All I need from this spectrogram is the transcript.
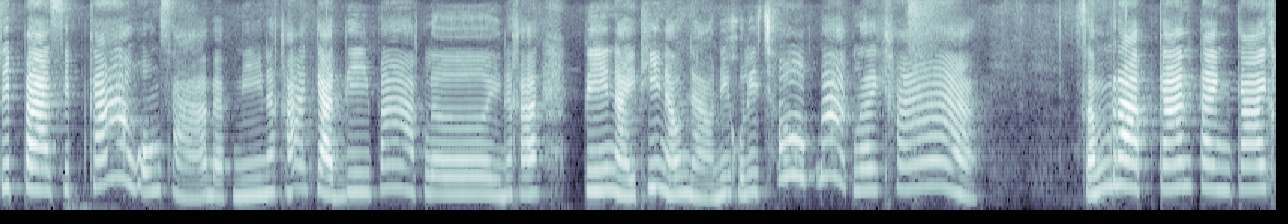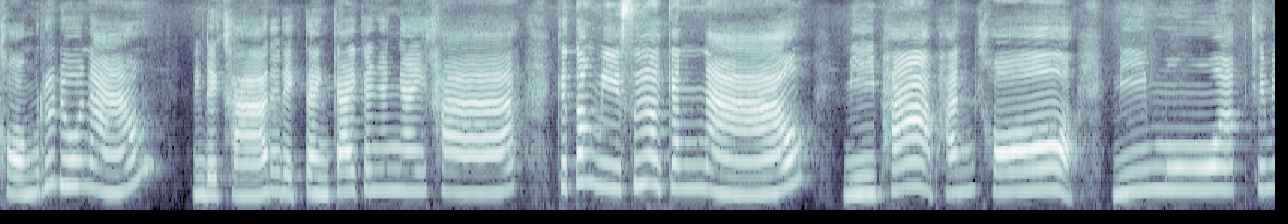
18-19 องศาแบบนี้นะคะ อากาศดีมากเลยนะคะ ปีไหนที่หนาวหนาวนี่คุณลี่ชอบมากเลยค่ะสำหรับการแต่งกายของฤดูหนาวเด็กๆคะเด็กๆแต่งกายกันยังไงคะ ก็ต้องมีเสื้อกันหนาว มีผ้าพันคอ มีหมวกใช่ไหม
